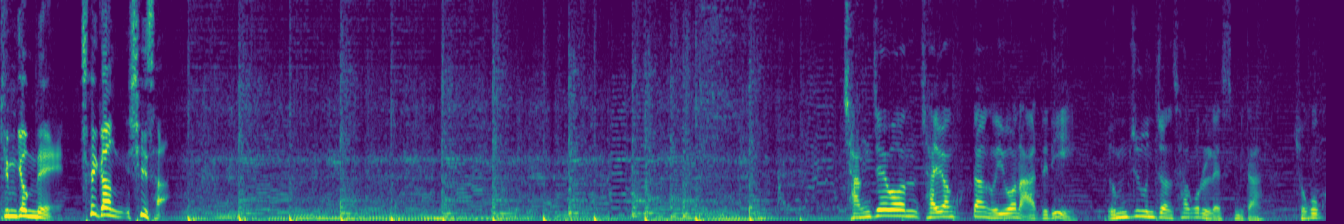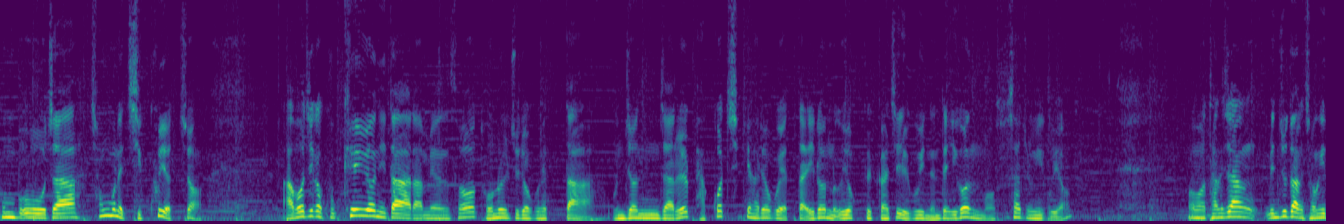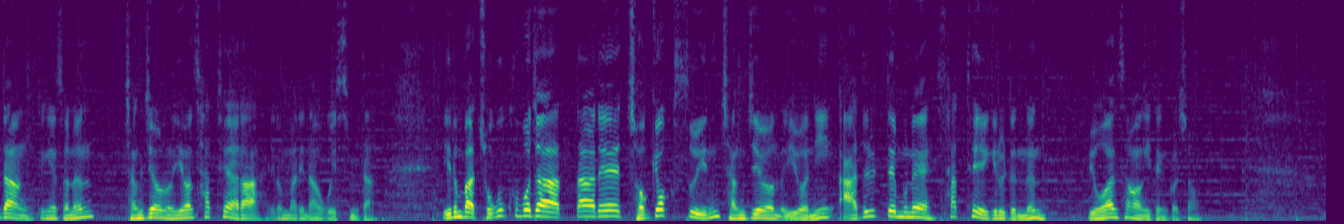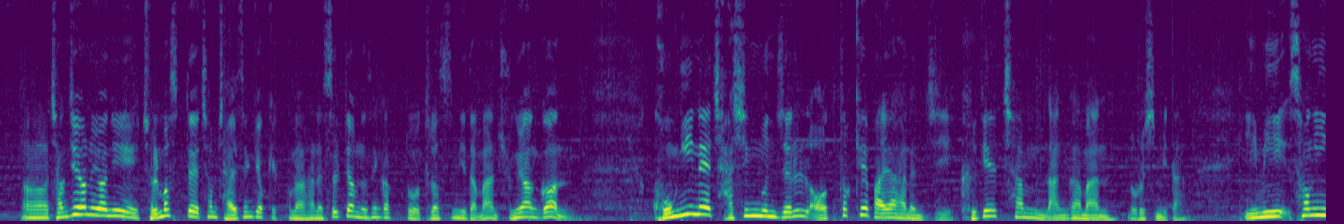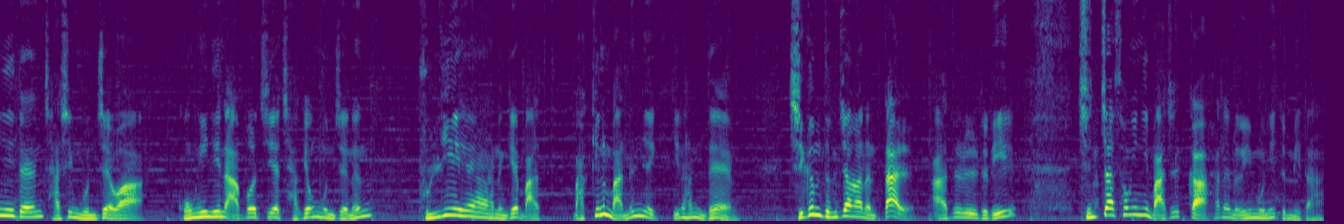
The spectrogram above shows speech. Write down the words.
김경래 최강 시사. 장재원 자유한국당 의원 아들이 음주운전 사고를 냈습니다. 조국 후보자 청문회 직후였죠. 아버지가 국회의원이다라면서 돈을 주려고 했다. 운전자를 바꿔치기 하려고 했다. 이런 의혹들까지 일고 있는데 이건 뭐 수사 중이고요. 어, 당장 민주당, 정의당 등에서는 장재원 의원 사퇴하라 이런 말이 나오고 있습니다. 이른바 조국 후보자 딸의 저격수인 장재원 의원이 아들 때문에 사퇴 얘기를 듣는 묘한 상황이 된 거죠. 어, 장재현 의원이 젊었을 때 참 잘생겼겠구나 하는 쓸데없는 생각도 들었습니다만 중요한 건 공인의 자식 문제를 어떻게 봐야 하는지 그게 참 난감한 노릇입니다. 이미 성인이 된 자식 문제와 공인인 아버지의 자격 문제는 분리해야 하는 게 맞, 맞기는 맞는 얘기긴 한데 지금 등장하는 딸, 아들들이 진짜 성인이 맞을까 하는 의문이 듭니다.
